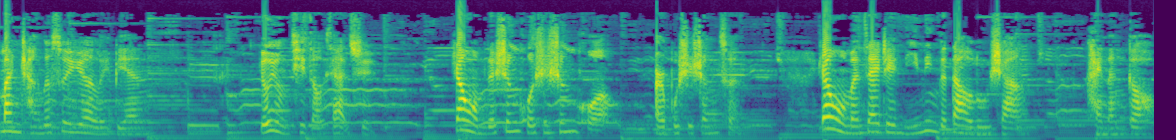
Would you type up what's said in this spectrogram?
漫长的岁月里边有勇气走下去。让我们的生活是生活，而不是生存。让我们在这泥泞的道路上，还能够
